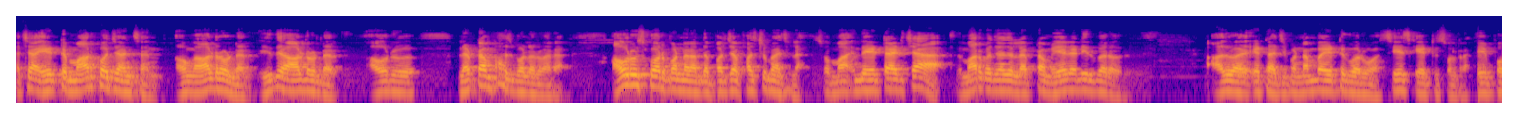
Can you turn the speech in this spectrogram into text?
அச்சா எட்டு மார்க்கோ ஜான்சன். அவங்க ஆல்ரவுண்டர் இது ஆல்ரவுண்டர் அவர் லெஃப்ட் ஆம் ஃபாஸ்ட் பாலர் வேறு. அவரும் ஸ்கோர் பண்ணார் அந்த பஞ்ச ஃபஸ்ட்டு மேட்ச்சில் ஸோ மா இந்த எட்டு அடிச்சா இந்த மார்க்கோ ஜான்சன் லெஃப்ட் ஆம் ஏழு அடி இருப்பார் அவர். அது எட்டு ஆச்சு இப்போ நம்ம எட்டுக்கு வருவோம். சிஎஸ்கே எட்டு சொல்கிறேன் இப்போ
